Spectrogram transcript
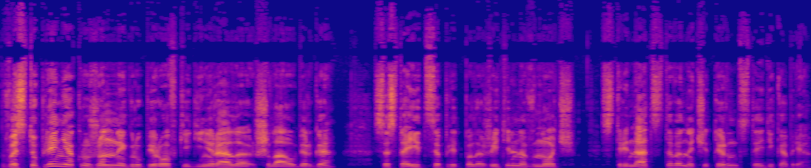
Выступление окруженной группировки генерала Шлауберга состоится предположительно в ночь с 13 на 14 декабря.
